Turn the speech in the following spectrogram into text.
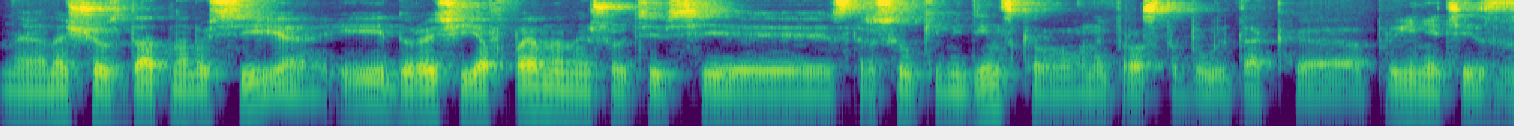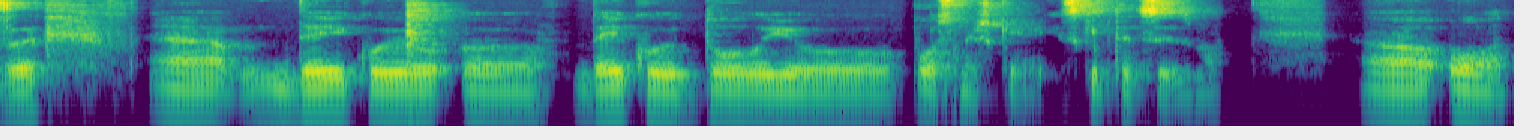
на що здатна Росія. І, до речі, я впевнений, що ці всі страшилки Мідінського вони просто були так е, прийняті з е, деякою, е, деякою долею посмішки і скептицизму. Е, От.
